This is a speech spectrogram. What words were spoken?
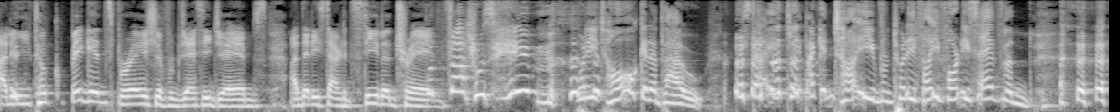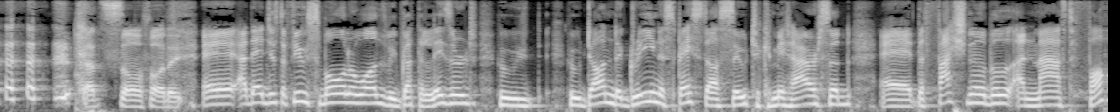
and he took big inspiration from Jesse James and then he started stealing trades. That was him. What are you talking about? He came back in time from 2547. That's so funny. Uh, and then just a few smaller ones. We've got the lizard who who donned a green asbestos suit to commit arson. Uh, the fashionable and masked fop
